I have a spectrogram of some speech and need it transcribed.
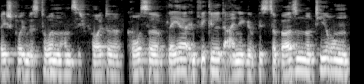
Restro-Investoren haben sich heute große Player entwickelt, einige bis zur Börsennotierung.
